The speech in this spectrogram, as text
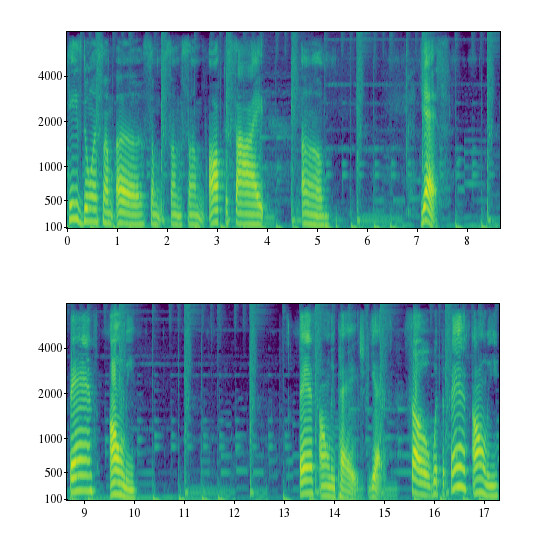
he's doing some uh some some some off the side um yes fans only fans only page. Yes. So with the fans only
